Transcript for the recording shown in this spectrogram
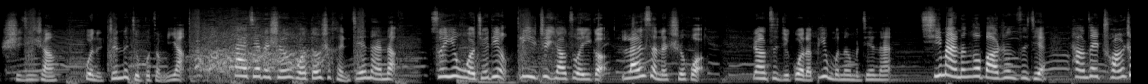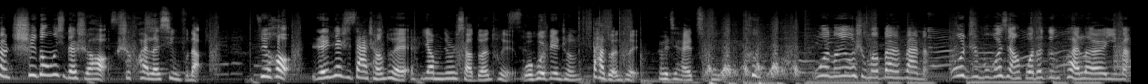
实际上混的真的就不怎么样。大家的生活都是很艰难的，所以我决定立志要做一个懒散的吃货，让自己过得并不那么艰难，起码能够保证自己躺在床上吃东西的时候是快乐幸福的。最后，人家是大长腿，要么就是小短腿，我会变成大短腿，而且还粗。哼，我能有什么办法呢？我只不过想活得更快乐而已嘛。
